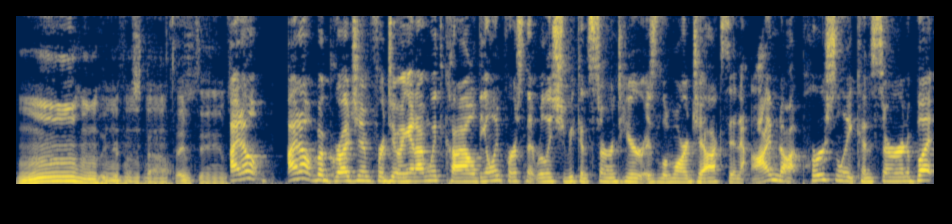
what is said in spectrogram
Mm-hmm. different styles. Same teams. I don't I don't begrudge him for doing it. I'm with Kyle. The only person that really should be concerned here is Lamar Jackson. I'm not personally concerned, but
